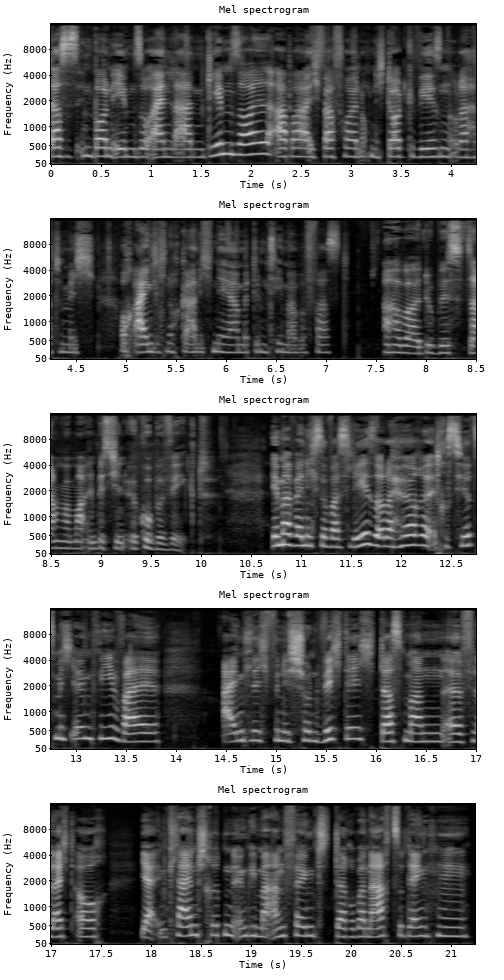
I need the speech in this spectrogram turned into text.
dass es in Bonn eben so einen Laden geben soll, aber ich war vorher noch nicht dort gewesen oder hatte mich auch eigentlich noch gar nicht näher mit dem Thema befasst. Aber du bist, sagen wir mal, ein bisschen ökobewegt. Immer wenn ich sowas lese oder höre, interessiert es mich irgendwie, weil eigentlich finde ich schon wichtig, dass man äh, vielleicht auch ja in kleinen Schritten irgendwie mal anfängt, darüber nachzudenken,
